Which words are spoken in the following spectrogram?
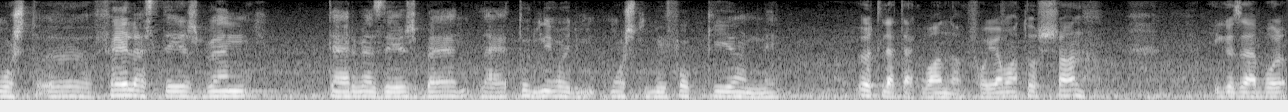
most fejlesztésben, tervezésben lehet tudni, hogy most mi fog kijönni. ötletek vannak folyamatosan, igazából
